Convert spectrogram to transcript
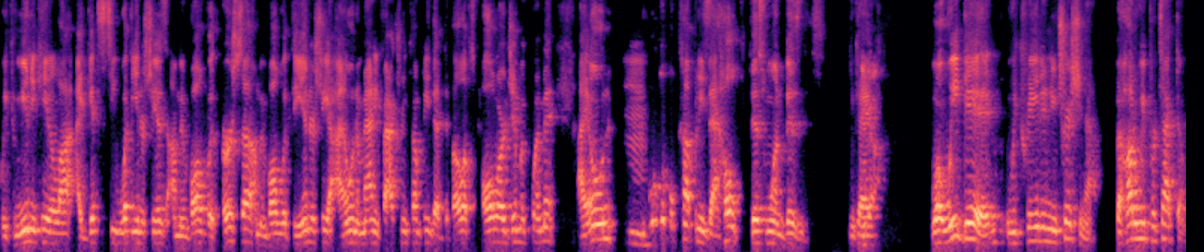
We communicate a lot. I get to see what the industry is. I'm involved with IHRSA. I'm involved with the industry. I own a manufacturing company that develops all our gym equipment. I own mm. multiple companies that help this one business. Okay. Yeah. What we did, we created a nutrition app. But how do we protect them?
